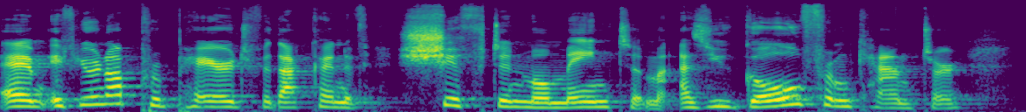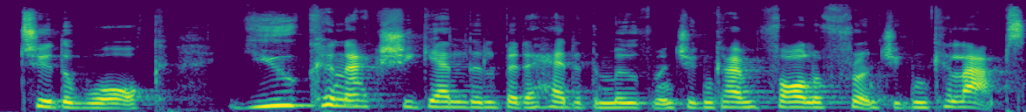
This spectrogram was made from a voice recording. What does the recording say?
Um, if you're not prepared for that kind of shift in momentum as you go from canter to the walk, you can actually get a little bit ahead of the movement. You can kind of fall up front, you can collapse.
